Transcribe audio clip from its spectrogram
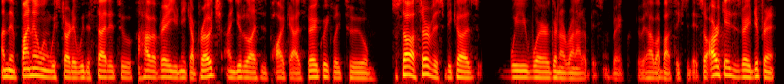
And then finally, when we started, we decided to have a very unique approach and utilize this podcast very quickly to, to sell a service because we were going to run out of business very quickly. We have about 60 days. So our case is very different.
